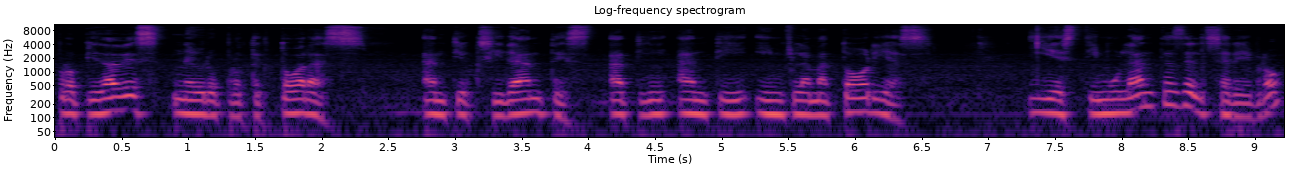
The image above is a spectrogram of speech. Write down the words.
propiedades neuroprotectoras, antioxidantes, antiinflamatorias y estimulantes del cerebro,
